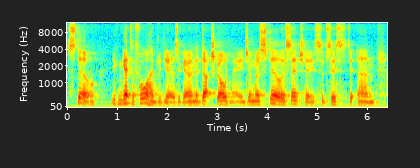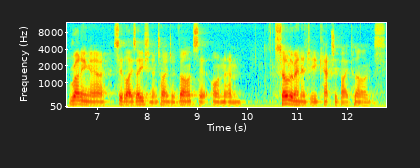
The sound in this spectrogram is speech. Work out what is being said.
Still, you can get to 400 years ago in the Dutch Golden Age, and we're still essentially subsist, um, running our civilization and trying to advance it on um, solar energy captured by plants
